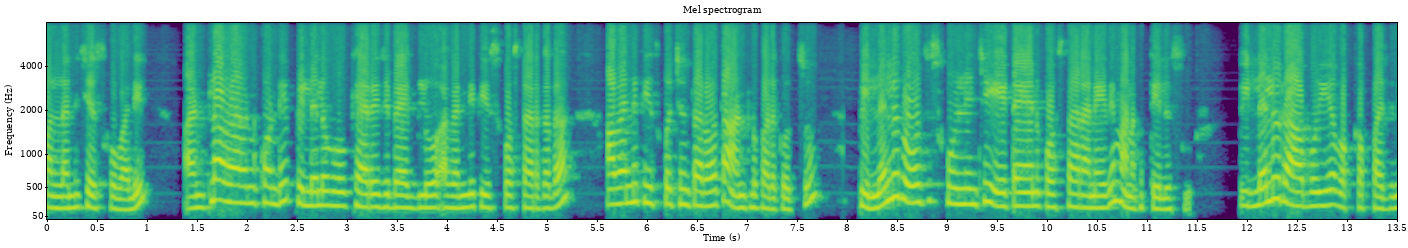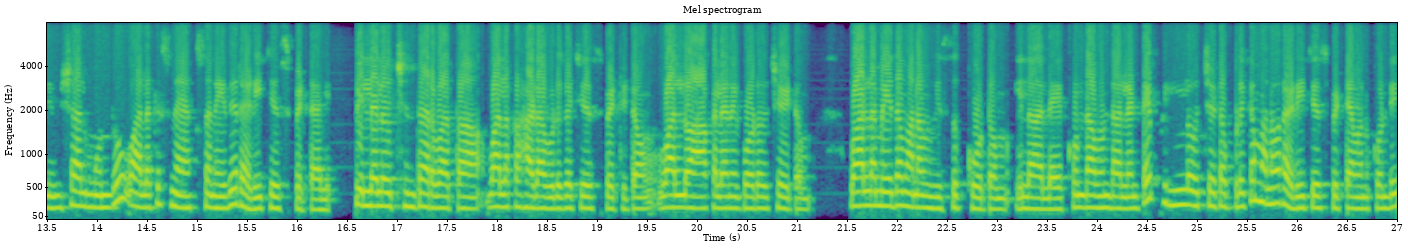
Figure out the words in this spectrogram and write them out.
పనులన్నీ చేసుకోవాలి. అంట్లో అవి అనుకోండి పిల్లలు క్యారేజ్ బ్యాగ్లు అవన్నీ తీసుకొస్తారు కదా అవన్నీ తీసుకొచ్చిన తర్వాత అంట్లు కడగొచ్చు. పిల్లలు రోజు స్కూల్ నుంచి ఏ టయానికి వస్తారనేది మనకు తెలుసు. పిల్లలు రాబోయే ఒక్క పది నిమిషాల ముందు వాళ్ళకి స్నాక్స్ అనేది రెడీ చేసి పెట్టాలి. పిల్లలు వచ్చిన తర్వాత వాళ్ళకి హడావుడిగా చేసి పెట్టడం వాళ్ళు ఆకలిని గొడవ చేయటం వాళ్ళ మీద మనం విసుక్కోవటం ఇలా లేకుండా ఉండాలంటే పిల్లలు వచ్చేటప్పటికే మనం రెడీ చేసి పెట్టామనుకోండి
